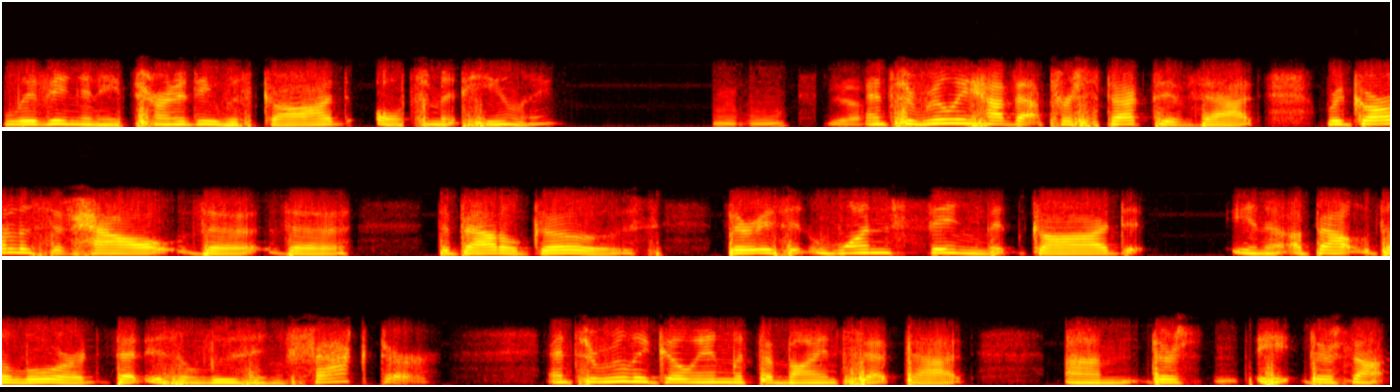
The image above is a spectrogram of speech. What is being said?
living in eternity with God ultimate healing? Hmm Yeah. and to really have that perspective that regardless of how the the the battle goes there isn't one thing that god you know about the lord that is a losing factor. And to really go in with the mindset that um there's he, there's not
